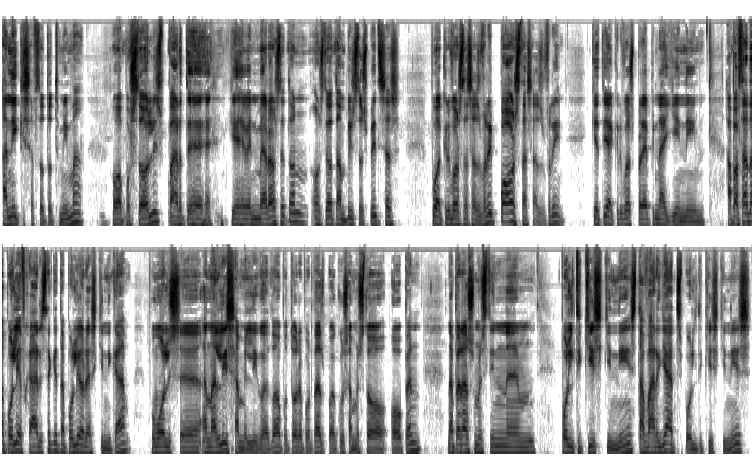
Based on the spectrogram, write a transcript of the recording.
Ανήκει σε αυτό το τμήμα ο Αποστόλης. Πάρτε και ενημερώστε τον, ώστε όταν μπει στο σπίτι σας, πού ακριβώς θα σας βρει, πώς θα σας βρει και τι ακριβώς πρέπει να γίνει. Από αυτά τα πολύ ευχάριστα και τα πολύ ωραία σκηνικά που μόλις αναλύσαμε λίγο εδώ από το ρεπορτάζ που ακούσαμε στο Open, να περάσουμε στην ε, πολιτική σκηνή, στα βαριά της πολιτικής σκηνής.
